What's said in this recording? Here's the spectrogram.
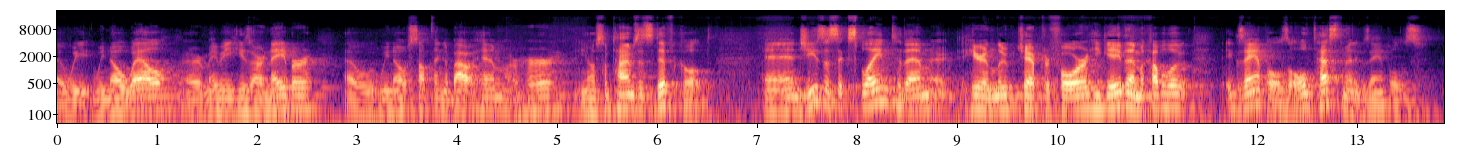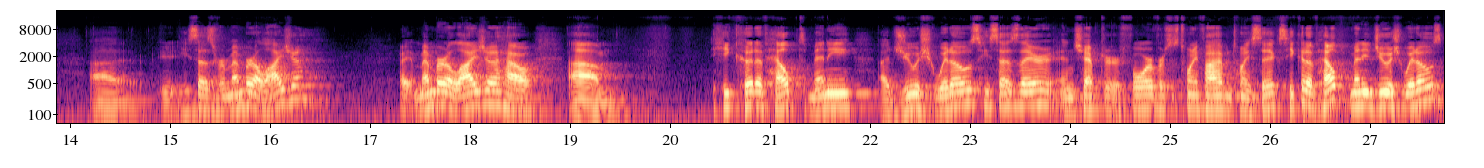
uh, we, we know well, or maybe he's our neighbor, uh, we know something about him or her. You know, sometimes it's difficult. And Jesus explained to them uh, here in Luke chapter 4, he gave them a couple of examples, Old Testament examples. Uh, he says, Remember Elijah? Right? Remember Elijah, how um, he could have helped many uh, Jewish widows, he says there in chapter 4, verses 25 and 26. He could have helped many Jewish widows.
